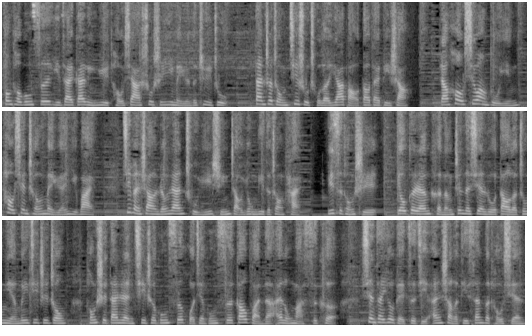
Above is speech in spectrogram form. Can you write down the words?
风投公司已在该领域投下数十亿美元的巨注，但这种技术除了押宝到代币上，然后希望赌赢套现成美元以外，基本上仍然处于寻找用力的状态。与此同时，有个人可能真的陷入到了中年危机之中。同时担任汽车公司、火箭公司高管的埃隆·马斯克，现在又给自己安上了第三个头衔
